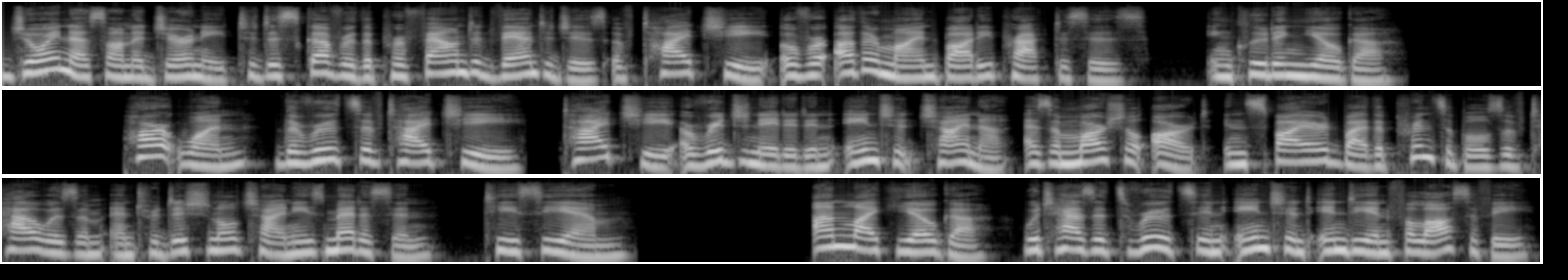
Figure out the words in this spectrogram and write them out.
Join us on a journey to discover the profound advantages of Tai Chi over other mind body practices, including yoga. Part 1 The Roots of Tai Chi. Tai Chi originated in ancient China as a martial art inspired by the principles of Taoism and traditional Chinese medicine, TCM. Unlike yoga, which has its roots in ancient Indian philosophy,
